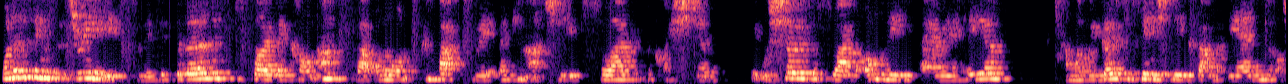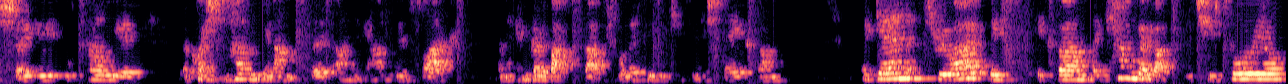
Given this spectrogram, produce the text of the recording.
One of the things that's really useful is if the learners decide they can't answer that one or want to come back to it, they can actually flag the question. It will show as a flag on the area here. And when we go to finish the exam at the end, I'll show you, it will tell you a question hasn't been answered and it has been flagged and they can go back to that before they physically finish their exam. Again, throughout this exam, they can go back to the tutorial.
